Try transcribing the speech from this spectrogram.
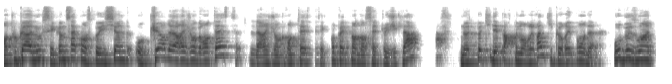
En tout cas, nous, c'est comme ça qu'on se positionne au cœur de la région Grand Est. La région Grand Est est complètement dans cette logique-là. Notre petit département rural qui peut répondre aux besoins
